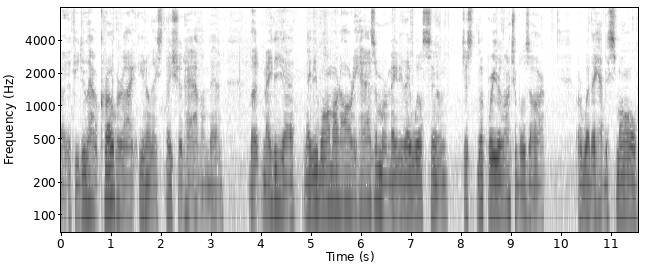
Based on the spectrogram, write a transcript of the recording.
uh, if you do have a Kroger, I you know they they should have them then. But maybe uh, maybe Walmart already has them, or maybe they will soon. Just look where your Lunchables are, or where they have the small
